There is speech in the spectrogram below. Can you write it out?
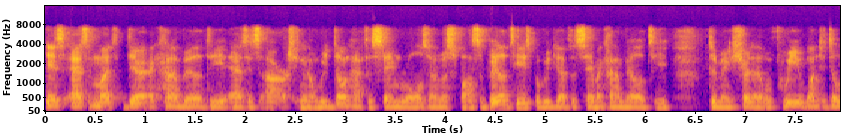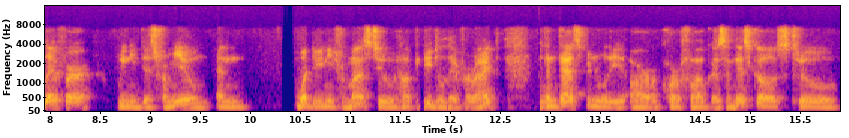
is as much their accountability as it's ours. You know, we don't have the same roles and responsibilities, but we do have the same accountability to make sure that if we want to deliver, we need this from you, and what do you need from us to help you deliver, right? And that's been really our, core focus. And this goes through,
